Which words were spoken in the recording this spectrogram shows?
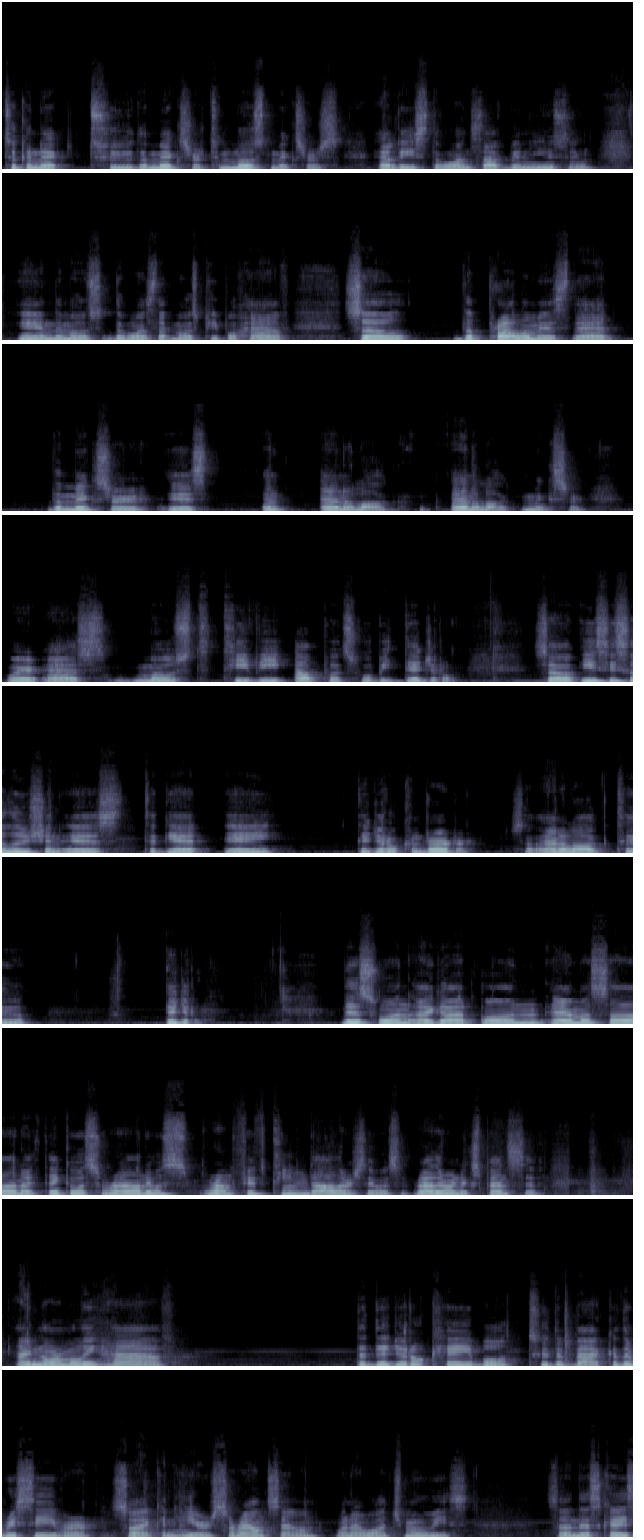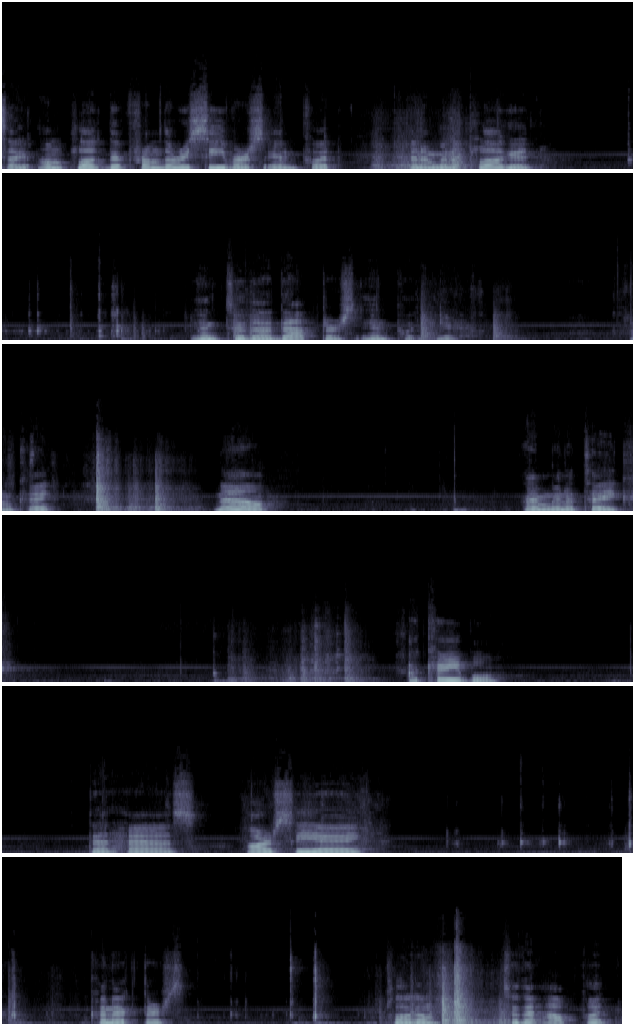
to connect to the mixer, to most mixers at least the ones I've been using and the most the ones that most people have. So the problem is that the mixer is an analog analog mixer whereas most TV outputs will be digital. So easy solution is to get a digital converter. So analog to digital. This one I got on Amazon. I think it was around it was around $15. It was rather inexpensive. I normally have the digital cable to the back of the receiver so I can hear surround sound when I watch movies. So in this case I unplugged it from the receiver's input and I'm going to plug it into the adapter's input here. Okay. Now I'm going to take a cable that has RCA connectors, plug them to the output.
